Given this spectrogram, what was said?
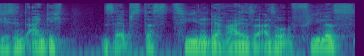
die sind eigentlich selbst das Ziel der Reise. Also vieles,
